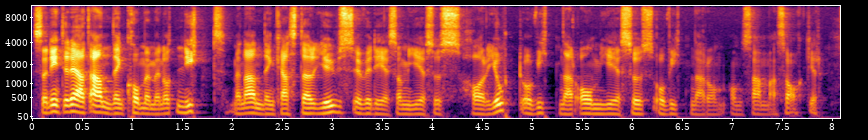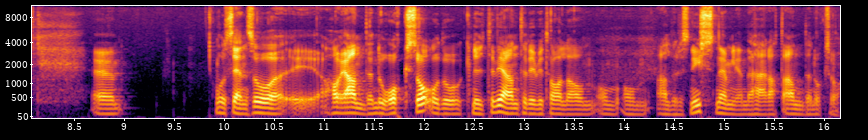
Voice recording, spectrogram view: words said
så det är inte det att anden kommer med något nytt, men anden kastar ljus över det som Jesus har gjort och vittnar om Jesus och vittnar om, om samma saker. Eh, och sen så eh, har ju anden då också, och då knyter vi an till det vi talade om, om, om alldeles nyss, nämligen det här att anden också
